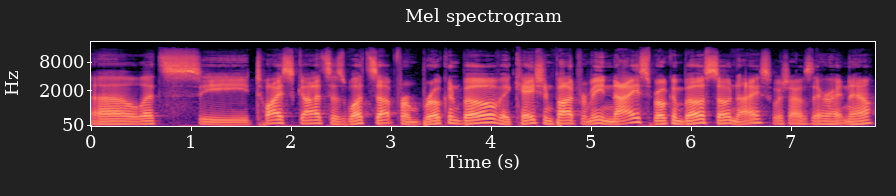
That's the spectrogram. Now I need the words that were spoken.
Uh, let's see. Twice God says, "What's up from Broken Bow? Vacation pod for me. Nice, Broken Bow. So nice. Wish I was there right now."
